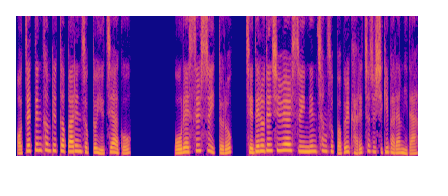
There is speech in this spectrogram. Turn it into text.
어쨌든 컴퓨터 빠른 속도 유지하고 오래 쓸 수 있도록 제대로 된 신뢰할 수 있는 청소법을 가르쳐 주시기 바랍니다.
